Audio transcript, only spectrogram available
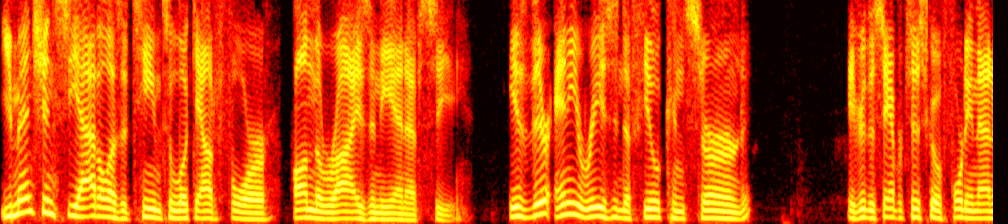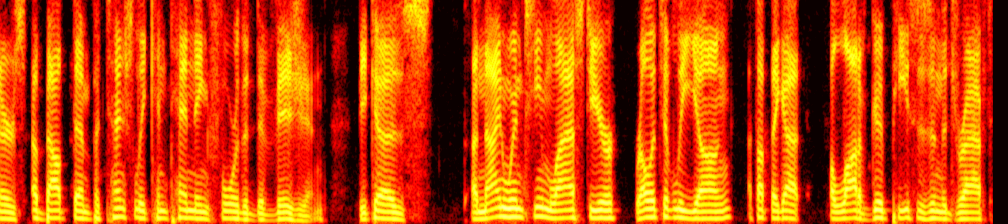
You mentioned Seattle as a team to look out for on the rise in the NFC. Is there any reason to feel concerned if you're the San Francisco 49ers about them potentially contending for the division because a nine win team last year, relatively young. I thought they got a lot of good pieces in the draft,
